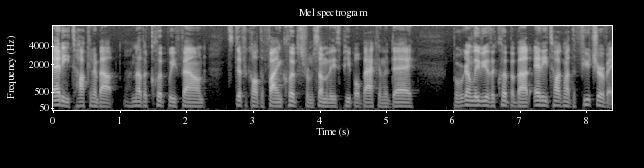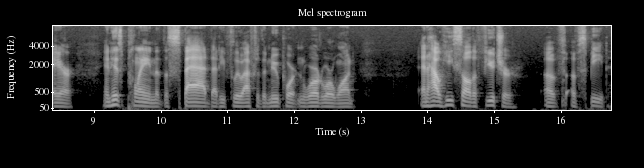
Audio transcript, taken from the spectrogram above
Eddie talking about another clip we found it's difficult to find clips from some of these people back in the day. But we're going to leave you with a clip about Eddie talking about the future of air and his plane, the SPAD that he flew after the Nieuport in World War One, and how he saw the future of, of speed.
